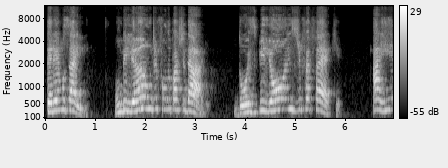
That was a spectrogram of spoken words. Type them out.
teremos aí um bilhão de fundo partidário, 2 bilhões de FEFEC. Aí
